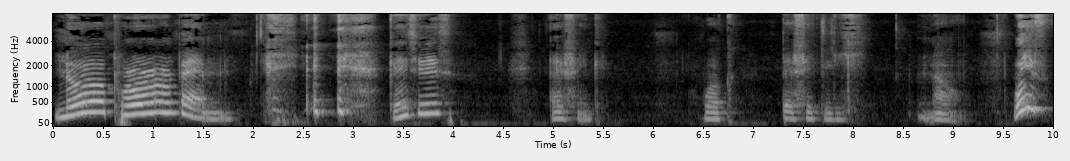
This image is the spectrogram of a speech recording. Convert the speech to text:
No problem. Can you see this? I think work perfectly now with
